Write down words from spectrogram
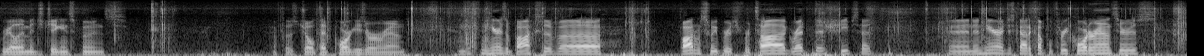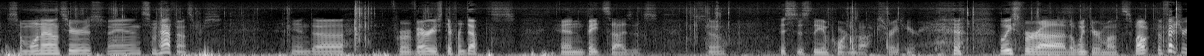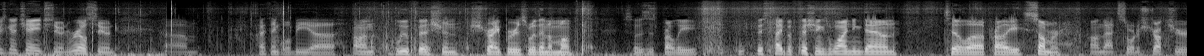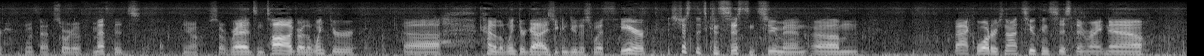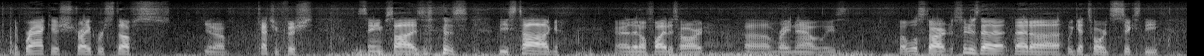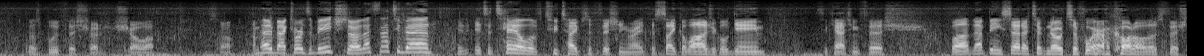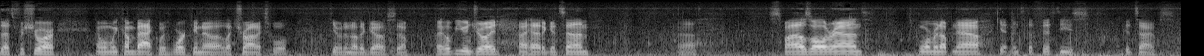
real image jigging spoons. If those jolt head porgies are around. And just in here is a box of uh, bottom sweepers for tog, redfish, sheep's head. And in here I just got a couple three quarter ounces, some one ounces, and some half ounces. And uh, for various different depths and bait sizes. So this is the important box right here. At least for uh, the winter months. Well, the fishery's going to change soon, real soon. Um, I think we'll be uh, on bluefish and stripers within a month. So this is probably, this type of fishing's winding down till uh, probably summer on that sort of structure with that sort of methods. You know, so reds and tog are the winter, uh, kind of the winter guys you can do this with. Here, it's just its consistent too, man. Um, backwater's not too consistent right now. The brackish striper stuff's, you know, catching fish same size as these tog. Uh, they don't fight as hard um, right now, at least. But we'll start as soon as that that uh, we get towards 60. Those bluefish should show up. So I'm headed back towards the beach. So that's not too bad. It, it's a tale of two types of fishing, right? The psychological game to catching fish. But that being said, I took notes of where I caught all those fish. That's for sure. And when we come back with working uh, electronics, we'll give it another go. So I hope you enjoyed. I had a good time. Uh, smiles all around it's warming up now, getting into the 50s. Good times.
